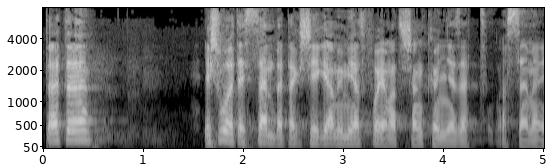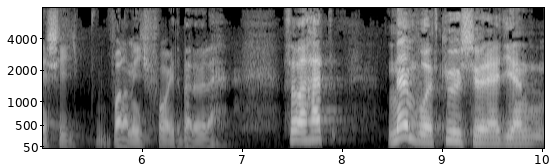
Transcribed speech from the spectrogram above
Tehát, és volt egy szembetegsége, ami miatt folyamatosan könnyezett a szeme, és így valami így folyt belőle. Szóval hát nem volt külsőre egy ilyen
